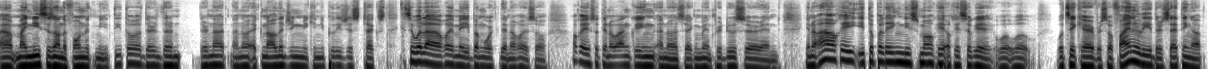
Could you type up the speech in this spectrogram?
Uh, my niece is on the phone with me. Tito, they're they're they're not ano acknowledging me. Can you please just text? Kasi wala ako eh, may ibang work din ako eh. So, okay, so tinawagan ko yung ano segment producer and you know, ah okay, ito pala yung niece mo. Okay, okay, sige. We'll we'll we'll take care of her. So finally, they're setting up.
